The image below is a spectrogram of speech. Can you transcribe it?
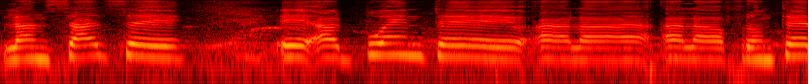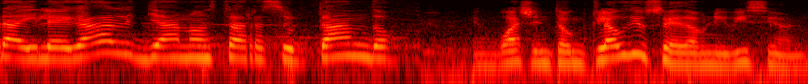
Lanzarse eh, al puente, a la, a la frontera ilegal, ya no está resultando. En Washington, Claudio Seda, Univision.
